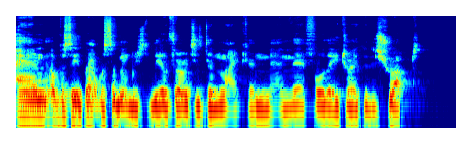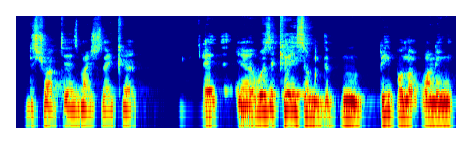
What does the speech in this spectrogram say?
and obviously, that was something which the authorities didn't like, and, and therefore they tried to disrupt disrupt it as much as they could. It, you know, it was a case of people not wanting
